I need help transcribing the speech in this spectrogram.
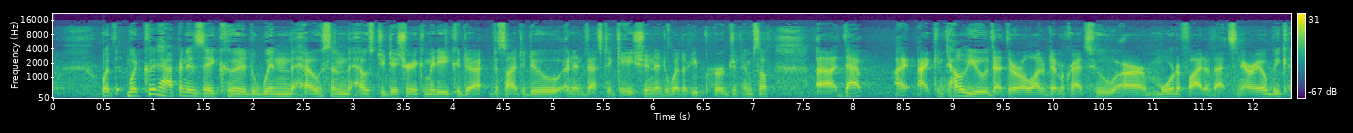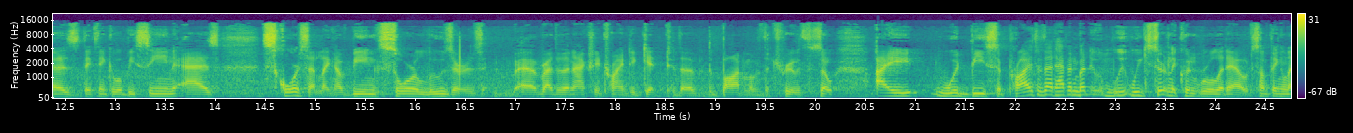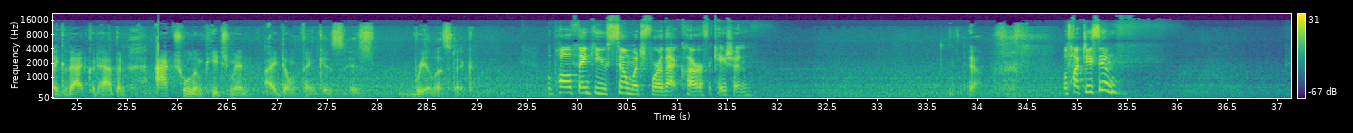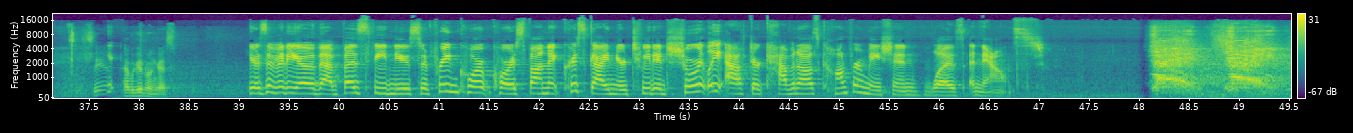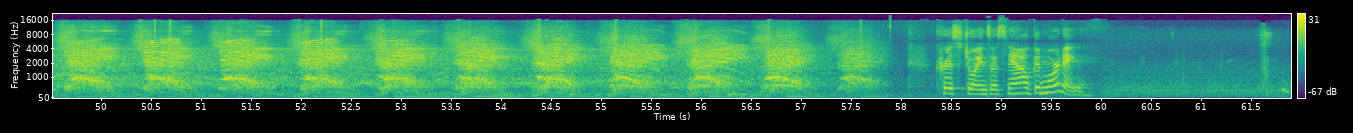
what what could happen is they could win the House, and the House Judiciary Committee could uh, decide to do an investigation into whether he perjured himself. Uh, that. I, I can tell you that there are a lot of Democrats who are mortified of that scenario because they think it will be seen as score settling, of being sore losers, uh, rather than actually trying to get to the, the bottom of the truth. So I would be surprised if that happened, but we, we certainly couldn't rule it out. Something like that could happen. Actual impeachment, I don't think, is, is realistic. Well, Paul, thank you so much for that clarification. Yeah. We'll talk to you soon. See ya. Have a good one, guys. Here's a video that BuzzFeed News Supreme Court correspondent Chris Geidner tweeted shortly after Kavanaugh's confirmation was announced. Chris joins us now. Good morning.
